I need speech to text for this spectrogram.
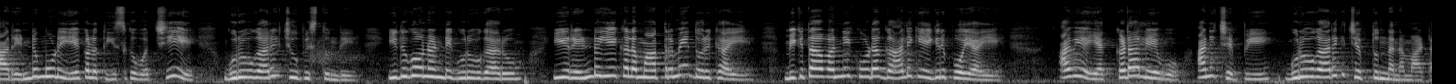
ఆ రెండు మూడు ఈకలు తీసుకువచ్చి గురువుగారికి చూపిస్తుంది. ఇదిగోనండి గురువుగారు ఈ రెండు ఈకలు మాత్రమే దొరికాయి. మిగతావన్నీ కూడా గాలికి ఎగిరిపోయాయి. అవి ఎక్కడా లేవు అని చెప్పి గురువుగారికి చెప్తుందన్నమాట.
